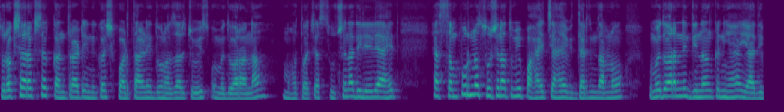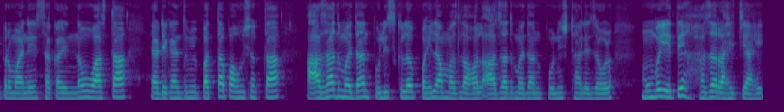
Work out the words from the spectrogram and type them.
सुरक्षा रक्षक कंत्राटी निकष पडताळणी दोन हजार चोवीस उमेदवारांना महत्त्वाच्या सूचना दिलेल्या आहेत. ह्या संपूर्ण सूचना तुम्ही पाहायच्या आहे. विद्यार्थी मित्रांनो उमेदवारांनी दिनांकनिहाय यादीप्रमाणे सकाळी नऊ वाजता या ठिकाणी तुम्ही पत्ता पाहू शकता. आझाद मैदान पोलीस क्लब पहिला मजला हॉल आझाद मैदान पोलीस ठाणेजवळ मुंबई येथे हजर राहायचे आहे.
